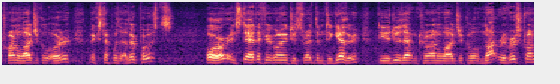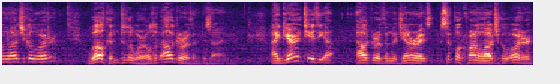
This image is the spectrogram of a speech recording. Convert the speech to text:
chronological order, mixed up with other posts? Or, instead, if you're going to thread them together, do you do that in chronological, not reverse chronological order? Welcome to the world of algorithm design. I guarantee the algorithm that generates simple chronological order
